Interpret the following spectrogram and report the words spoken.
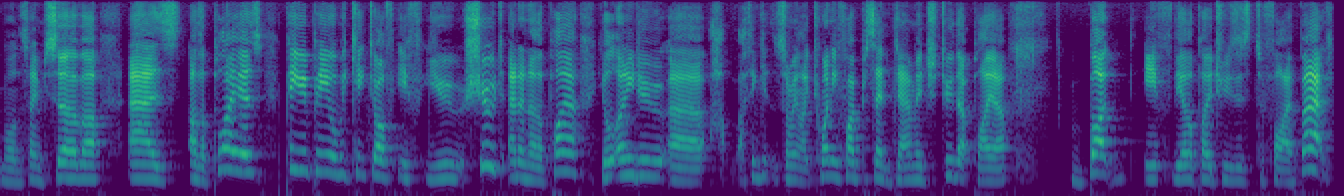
well, the same server as other players. PvP will be kicked off if you shoot at another player. You'll only do, uh, I think it's something like 25% damage to that player But if the other player chooses to fire back,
